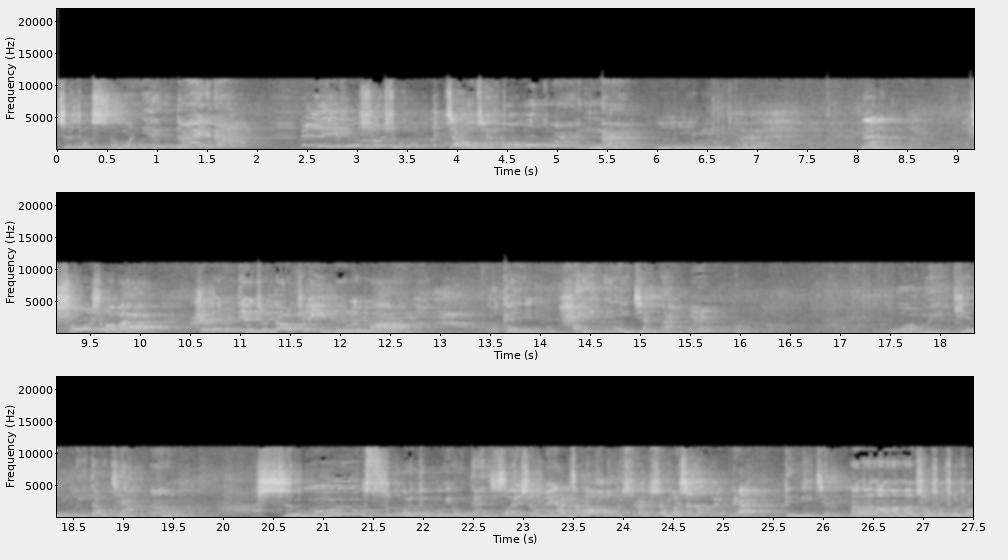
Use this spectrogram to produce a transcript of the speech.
这都什么年代了？雷锋叔叔早成博物馆呢，嗯，哎，那你说说吧，这恩典就到这一步了吗？我跟你还跟你讲啊，嗯，我每天回到家，嗯，什么事我都不用担心。为什么呀？这么好的事儿，什么事都不用干。我跟你讲，嗯嗯嗯嗯嗯，说说说说。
